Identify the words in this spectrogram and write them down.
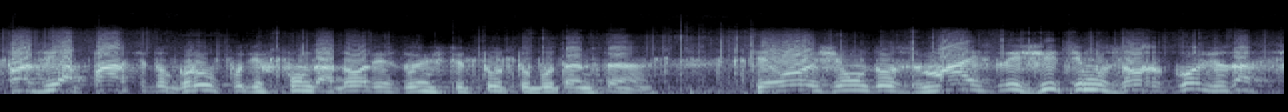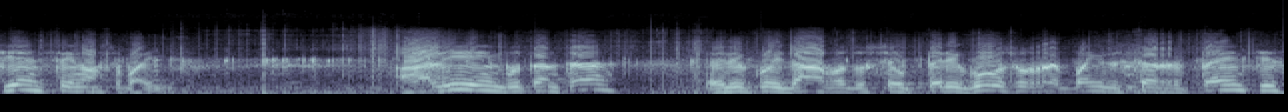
fazia parte do grupo de fundadores do Instituto Butantan, que hoje é um dos mais legítimos orgulhos da ciência em nosso país. Ali em Butantã, ele cuidava do seu perigoso rebanho de serpentes,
